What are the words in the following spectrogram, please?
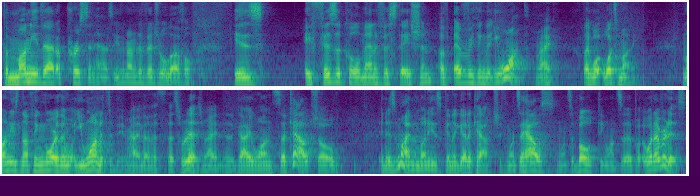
The money that a person has, even on an individual level, is a physical manifestation of everything that you want, right? Like what, what's money? Money is nothing more than what you want it to be, right? That's, that's what it is, right? The guy wants a couch, so in his mind, the money is going to get a couch. If he wants a house, he wants a boat, he wants a whatever it is.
